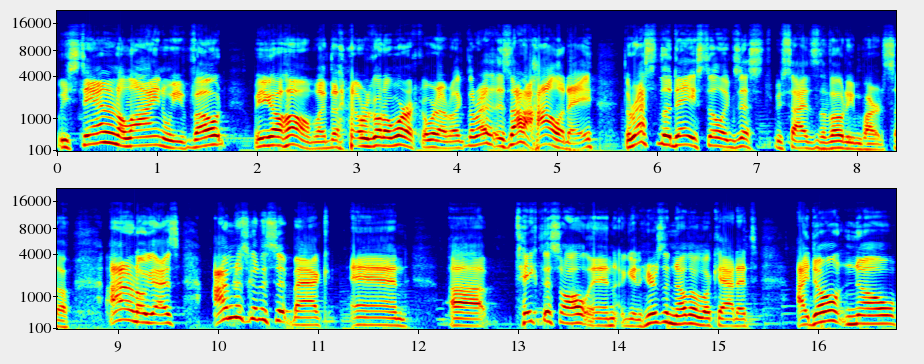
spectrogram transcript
We stand in a line, we vote, we go home, like the, or go to work or whatever. Like the rest, it's not a holiday. The rest of the day still exists besides the voting part. So I don't know, guys. I'm just going to sit back and uh, take this all in. Again, here's another look at it. I don't know,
